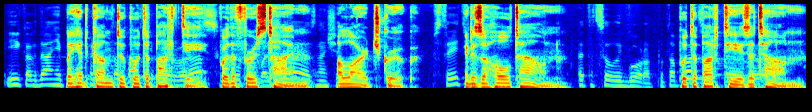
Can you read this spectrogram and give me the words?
They had come to Puttaparthi for the first time, a large group. It is a whole town. Puttaparthi is a town.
